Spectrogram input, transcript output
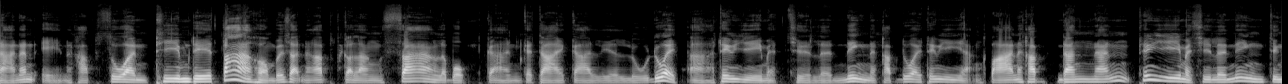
ณานั่นเองนะครับ ส่วนทีม Data ของบริษัทนะครับกำลังสร้างระบบการกระจายการเรียนรู้ด้วยเทคโนโลยี Machine Learning นะครับด้วยเทคโนโลยีอย่างปานะครับ ดังนั้นเทคโนโลยี Machine Learning จึง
